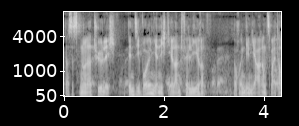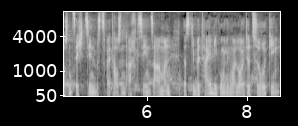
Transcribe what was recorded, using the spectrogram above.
Das ist nur natürlich, denn sie wollen ja nicht ihr Land verlieren. Doch in den Jahren 2016 bis 2018 sah man, dass die Beteiligung junger Leute zurückging.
